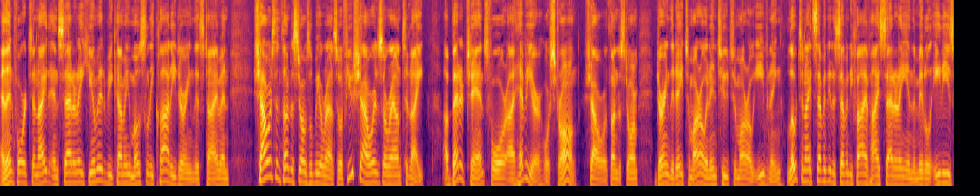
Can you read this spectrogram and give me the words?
And then for tonight and Saturday, humid, becoming mostly cloudy during this time, and showers and thunderstorms will be around. So a few showers around tonight a better chance for a heavier or strong shower or thunderstorm during the day tomorrow and into tomorrow evening. Low tonight 70 to 75, high Saturday in the middle 80s,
